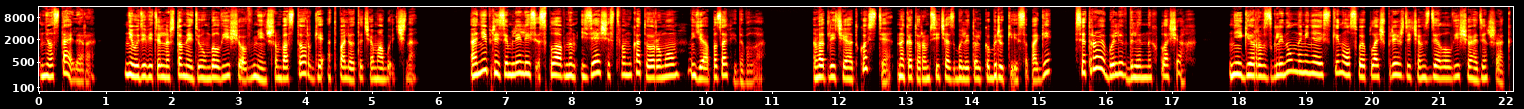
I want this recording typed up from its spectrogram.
нес Тайлера. Неудивительно, что медиум был еще в меньшем восторге от полета, чем обычно. Они приземлились с плавным изяществом, которому я позавидовала. В отличие от Кости, на котором сейчас были только брюки и сапоги, все трое были в длинных плащах. Нигер взглянул на меня и скинул свой плащ, прежде чем сделал еще один шаг.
